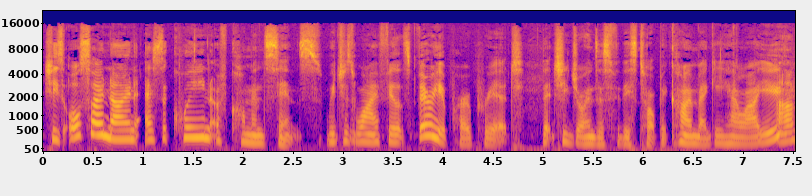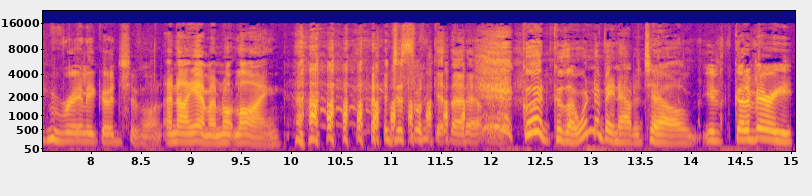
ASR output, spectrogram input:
She's also known as the Queen of Common Sense, which is why I feel it's very appropriate that she joins us for this topic. Hi, Maggie, how are you? I'm really good, Siobhan. And I am, I'm not lying. I just want to get that out there. Good, because I wouldn't have been able to tell. You've got a very,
